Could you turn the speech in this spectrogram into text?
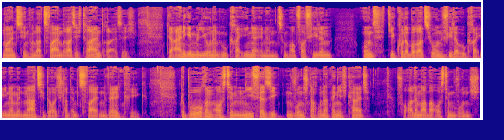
1932-33, der einige Millionen UkrainerInnen zum Opfer fielen, und die Kollaboration vieler Ukrainer mit Nazi-Deutschland im Zweiten Weltkrieg. Geboren aus dem nie versiegten Wunsch nach Unabhängigkeit, vor allem aber aus dem Wunsch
